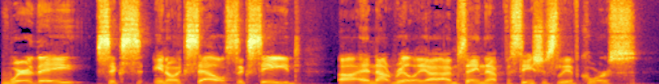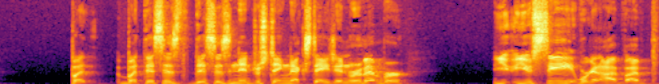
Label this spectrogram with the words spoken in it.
where they you know excel, succeed, uh, and not really. I, I'm saying that facetiously, of course, but but this is this is an interesting next stage. And remember, you you see, we're gonna I've, I've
